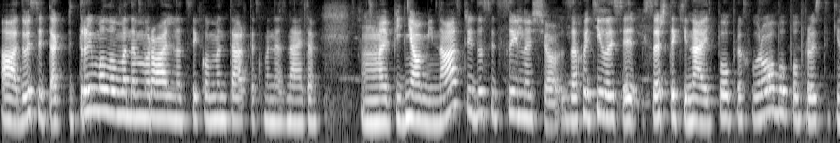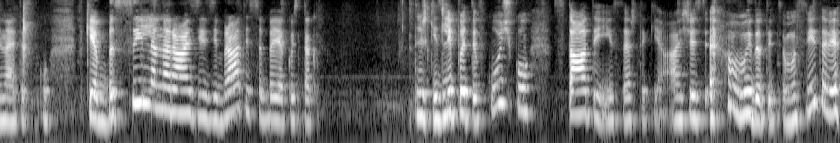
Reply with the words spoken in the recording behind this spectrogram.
А, досить так підтримало мене морально цей коментар. Так мене, знаєте, підняв мій настрій досить сильно, що захотілося все ж таки, навіть попри хворобу, попри ось такі, знаєте, таку, таке безсилля наразі, зібрати себе якось так трішки зліпити в кучку, стати і все ж таки а щось видати цьому світові.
